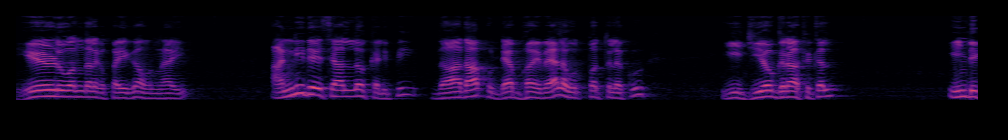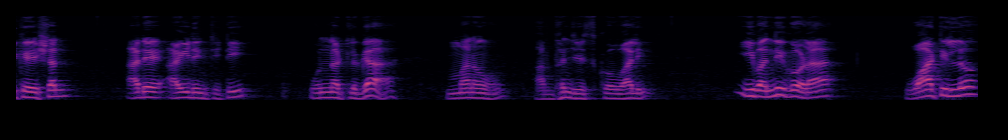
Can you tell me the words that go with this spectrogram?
ఏడు వందలకు పైగా ఉన్నాయి. అన్ని దేశాల్లో కలిపి దాదాపు డెబ్భై వేల ఉత్పత్తులకు ఈ జియోగ్రాఫికల్ ఇండికేషన్ అదే ఐడెంటిటీ ఉన్నట్లుగా మనం అర్థం చేసుకోవాలి. ఇవన్నీ కూడా వాటిల్లో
